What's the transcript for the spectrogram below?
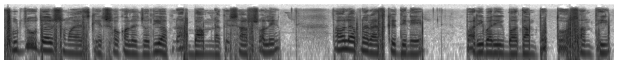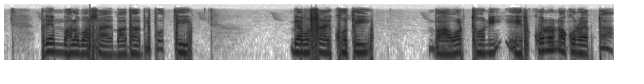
সূর্য উদয়ের সময় আজকের সকালে যদি আপনার বাম নাকে শ্বাস চলে, তাহলে আপনার আজকের দিনে পারিবারিক বা দাম্পত্য অশান্তি, প্রেম ভালোবাসায় বাধা বিপত্তি, ব্যবসায় ক্ষতি বা অর্থনি এর কোনো না কোনো একটা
